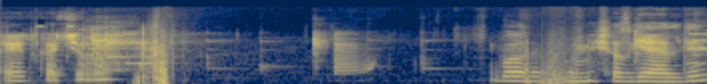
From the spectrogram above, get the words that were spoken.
Evet kaçalım. Bu arada bir mesaj geldi.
